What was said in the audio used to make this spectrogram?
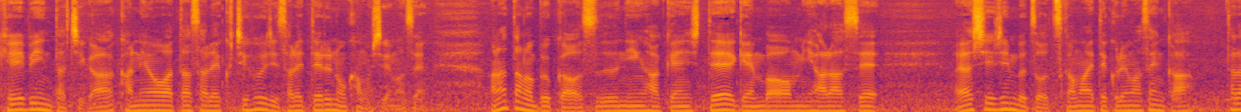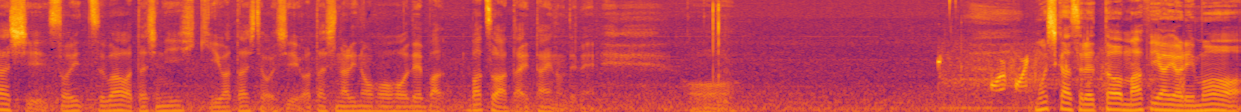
警備員たちが金を渡され口封じされているのかもしれません。あなたの部下を数人派遣して現場を見張らせ怪しい人物を捕まえてくれませんか？ただしそいつは私に引き渡してほしい。私なりの方法で罰を与えたいのでね。もしかするとマフィアよりも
